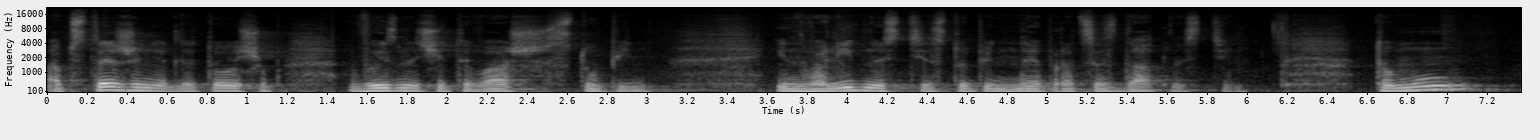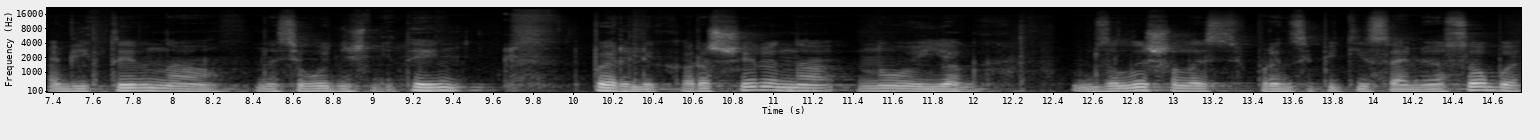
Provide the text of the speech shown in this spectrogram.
обстеження для того, щоб визначити ваш ступінь інвалідності, ступінь непрацездатності. Тому об'єктивно на сьогоднішній день перелік розширено, ну як залишилось, в принципі, ті самі особи.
